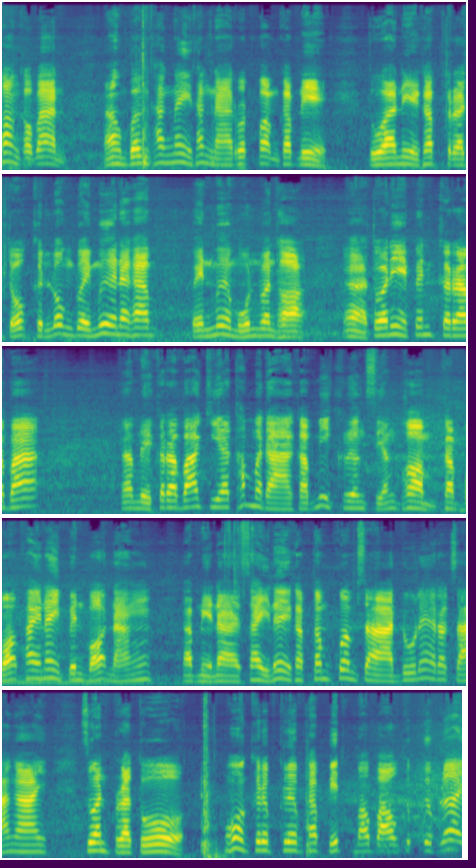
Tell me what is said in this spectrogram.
ท่องเข้าบ้านเอาเบิ่งทั้งในทั้งนารถพร้อมครับนี่ ตัวนี้ครับกระจกขึ้นลงด้วยมือนะครับ เป็นมือหมุนวันเถาะตัวนี้เป็นกระบะครับนี่กระบะเกียร์ธรรมดาครับมีเครื่องเสียงพร้อมกับเบาะภายในเป็นเบาะหนังครับนี่นาใส่เลยครับทำความสะอาดดูแลรักษาง่าย ส่วนประตูโอ้เกรือบครับปิดเบาๆกรึบๆเลย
